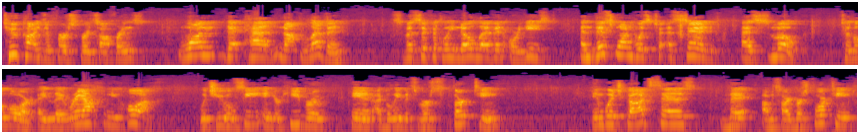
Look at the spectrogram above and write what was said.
two kinds of first fruits offerings. One that had not leaven, specifically no leaven or yeast, and this one was to ascend as smoke to the Lord, a lereach nihoach, which you will see in your Hebrew in, I believe it's verse 13, in which God says that, I'm sorry, verse 14,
